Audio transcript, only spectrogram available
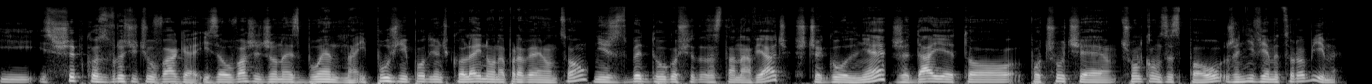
i, i, szybko zwrócić uwagę i zauważyć, że ona jest błędna i później podjąć kolejną naprawiającą, niż zbyt długo się zastanawiać, szczególnie, że daje to poczucie członkom zespołu, że nie wiemy, co robimy.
